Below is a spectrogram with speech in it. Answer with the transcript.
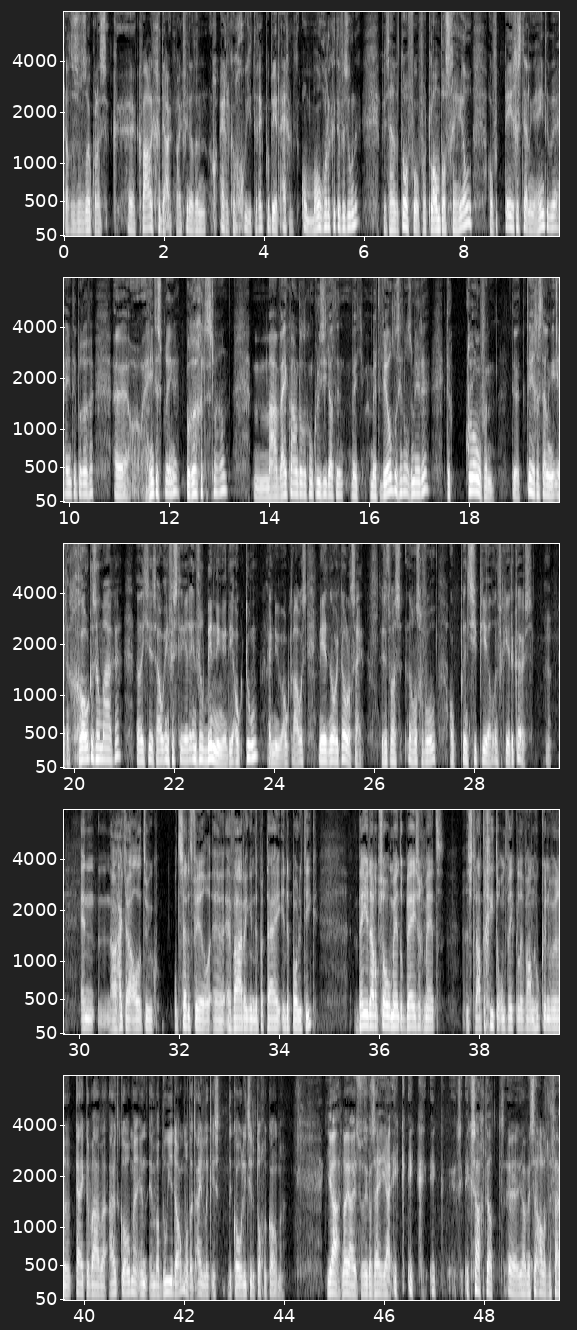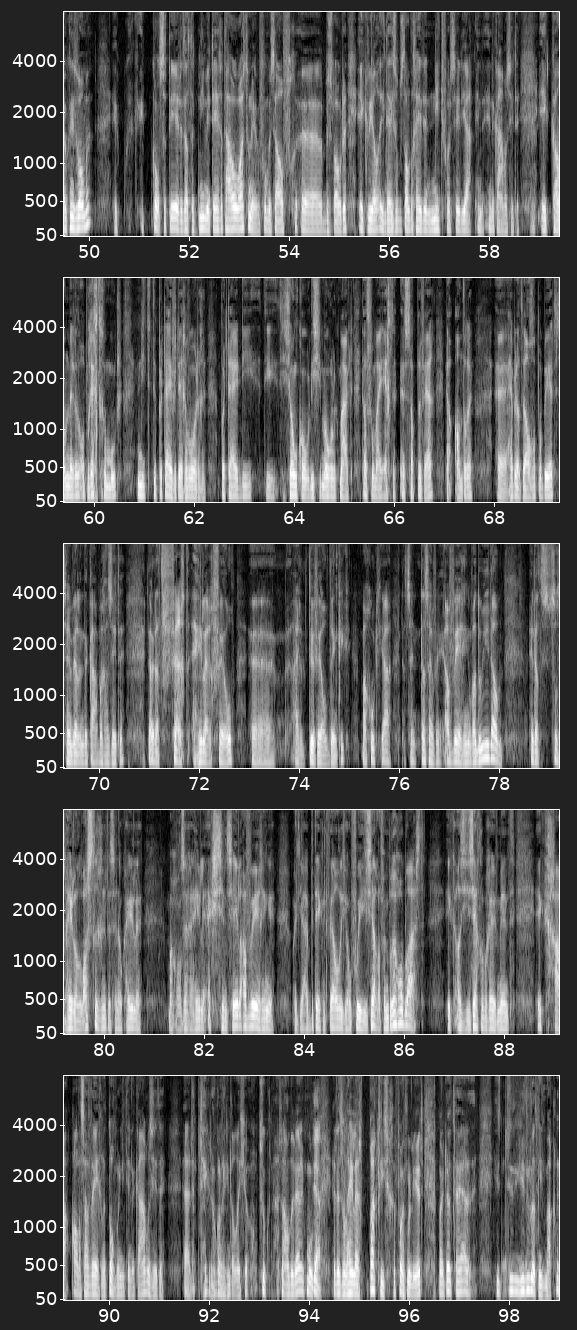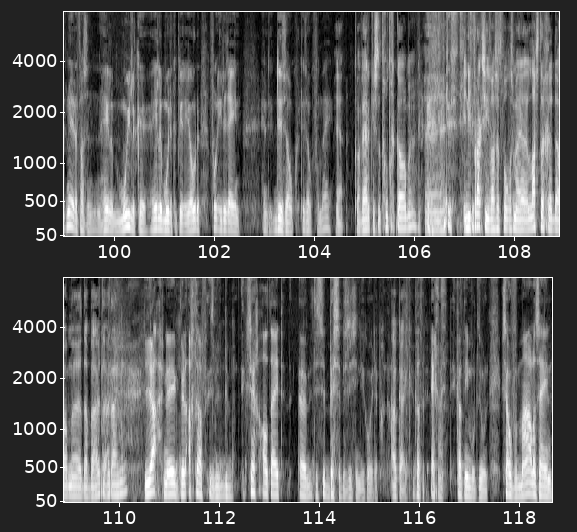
dat is ons ook wel eens uh, kwalijk geduid. Maar ik vind dat een, eigenlijk een goede trek. Probeert eigenlijk het onmogelijke te verzoenen. We zijn er toch voor, voor het land als geheel. Over tegenstellingen heen te, heen te bruggen. Uh, heen te springen. Bruggen te slaan. Maar wij kwamen tot de conclusie dat in, met, met Wilders in ons midden. De kloven de tegenstellingen eerder groter zou maken dan dat je zou investeren in verbindingen die ook toen, en nu ook trouwens, meer dan ooit nodig zijn. Dus het was naar ons gevoel ook principieel een verkeerde keus. En nou had je al natuurlijk ontzettend veel uh, ervaring in de partij, in de politiek. Ben je dan op zo'n moment ook bezig met een strategie te ontwikkelen van hoe kunnen we kijken waar we uitkomen en, en wat doe je dan? Want uiteindelijk is de coalitie er toch gekomen. Ja, nou ja, zoals ik al zei, ja, ik, ik, ik, ik, zag dat uh, ja, met z'n allen de fuik in zwommen. Ik, constateerde dat het niet meer tegen te houden was. Toen heb ik voor mezelf uh, besloten, ik wil in deze omstandigheden niet voor het CDA in, in de Kamer zitten. Ik kan met een oprecht gemoed niet de partij vertegenwoordigen. Een partij die, die, die zo'n coalitie mogelijk maakt, dat is voor mij echt een, stap te ver. Nou, anderen uh, hebben dat wel geprobeerd, zijn wel in de Kamer gaan zitten. Nou, dat vergt heel erg veel eigenlijk te veel, denk ik. Maar goed, ja, dat zijn, dat zijn afwegingen. Wat doe je dan? En dat is tot hele lastige. Dat zijn ook hele, mag wel zeggen, hele existentiële afwegingen. Want ja, het betekent wel dat je ook voor jezelf een brug opblaast. Ik, als je zegt op een gegeven moment, ik ga alles afwegen en toch maar niet in de kamer zitten. Ja, dat betekent ook alleen al dat je op zoek naar een ander werk moet. Ja. En dat is wel heel erg praktisch geformuleerd. Maar dat, ja, je, je doet dat niet makkelijk. Nee, dat was een hele moeilijke, hele moeilijke periode voor iedereen. En dus ook, dus ook voor mij. Ja, qua werk is het goed gekomen. Uh, in die fractie was het volgens mij lastiger dan uh, daarbuiten uiteindelijk. Ja, nee, ik ben achteraf. Ik zeg altijd. Uh, het is de beste beslissing die ik ooit heb genomen. Oh, kijk. Ik had het echt, ik had het niet moeten doen. Ik zou vermalen zijn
